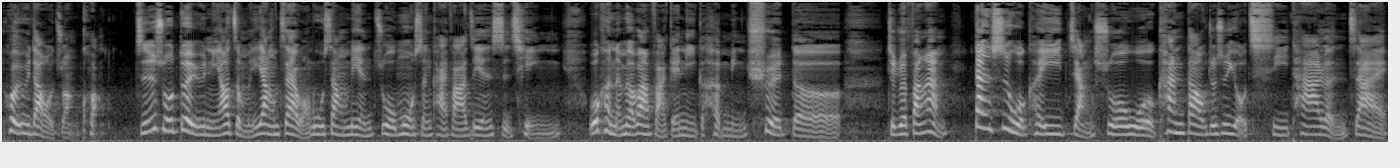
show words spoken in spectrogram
会遇到的状况。只是说，对于你要怎么样在网络上面做陌生开发这件事情，我可能没有办法给你一个很明确的解决方案。但是我可以讲说，我看到就是有其他人在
